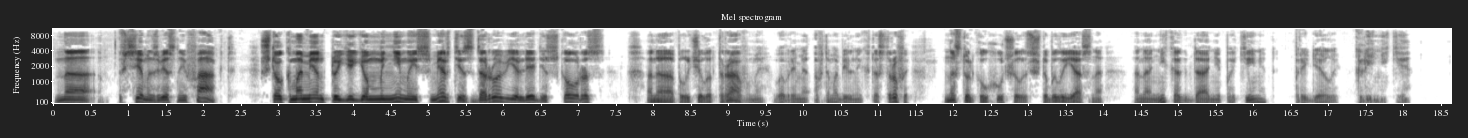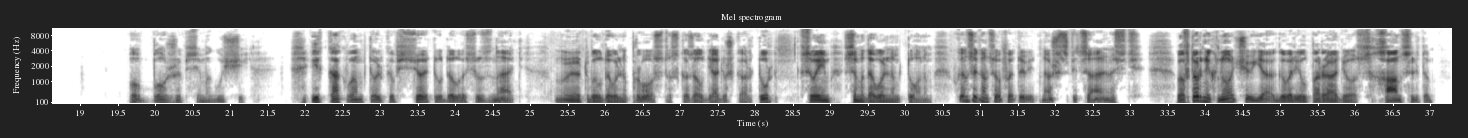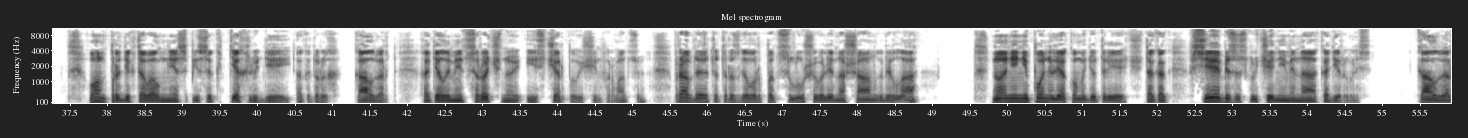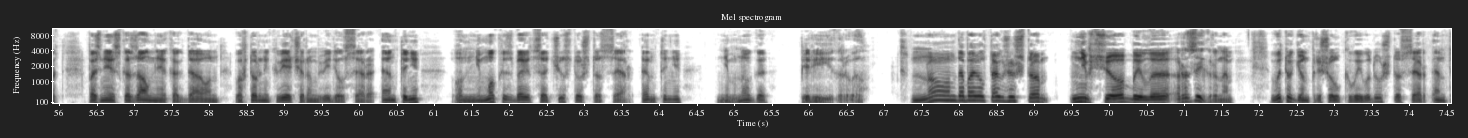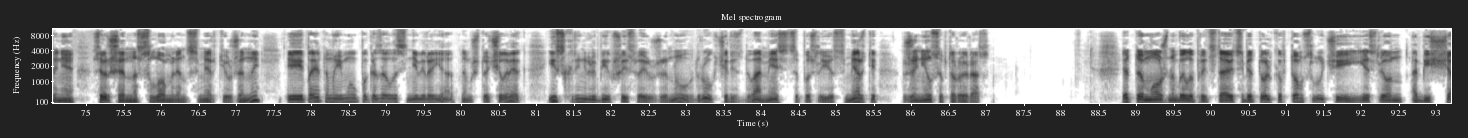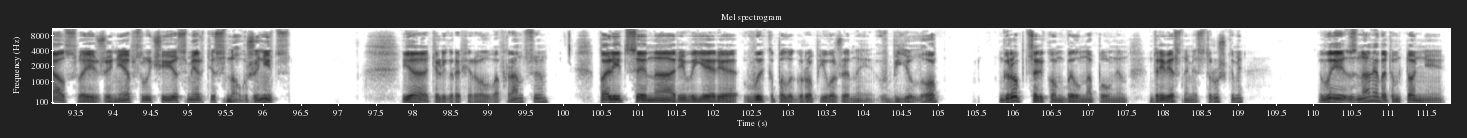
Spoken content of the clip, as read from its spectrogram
на всем известный факт, что к моменту ее мнимой смерти здоровье леди Скоурос, она получила травмы во время автомобильной катастрофы, настолько ухудшилось, что было ясно, она никогда не покинет пределы клиники. О, Боже всемогущий! И как вам только все это удалось узнать? Ну, — Это было довольно просто, — сказал дядюшка Артур своим самодовольным тоном. — В конце концов, это ведь наша специальность. Во вторник ночью я говорил по радио с Ханслетом. Он продиктовал мне список тех людей, о которых Калверт хотел иметь срочную и исчерпывающую информацию. Правда, этот разговор подслушивали на Шангри-Ла, но они не поняли, о ком идет речь, так как все без исключения имена кодировались. Калверт позднее сказал мне, когда он во вторник вечером видел сэра Энтони, он не мог избавиться от чувства, что сэр Энтони немного переигрывал. Но он добавил также, что не все было разыграно. В итоге он пришел к выводу, что сэр Энтони совершенно сломлен смертью жены, и поэтому ему показалось невероятным, что человек, искренне любивший свою жену, вдруг через два месяца после ее смерти женился второй раз. Это можно было представить себе только в том случае, если он обещал своей жене в случае ее смерти снова жениться. Я телеграфировал во Францию, Полиция на Ривьере выкопала гроб его жены в Бьюло. Гроб целиком был наполнен древесными стружками. Вы знали об этом, Тонни?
